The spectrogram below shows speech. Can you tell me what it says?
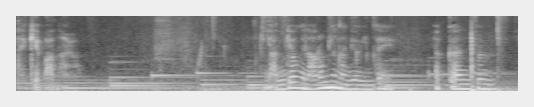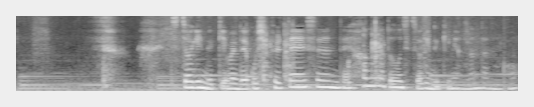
되게 많아요. 이 안경은 알 없는 안경인데 약간 좀 지적인 느낌을 내고 싶을 때 쓰는데 하나도 지적인 느낌이 안 난다는 거.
